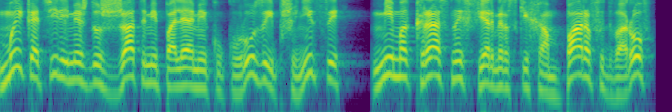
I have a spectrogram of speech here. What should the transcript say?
мы катили между сжатыми полями кукурузы и пшеницы мимо красных фермерских амбаров и дворов,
